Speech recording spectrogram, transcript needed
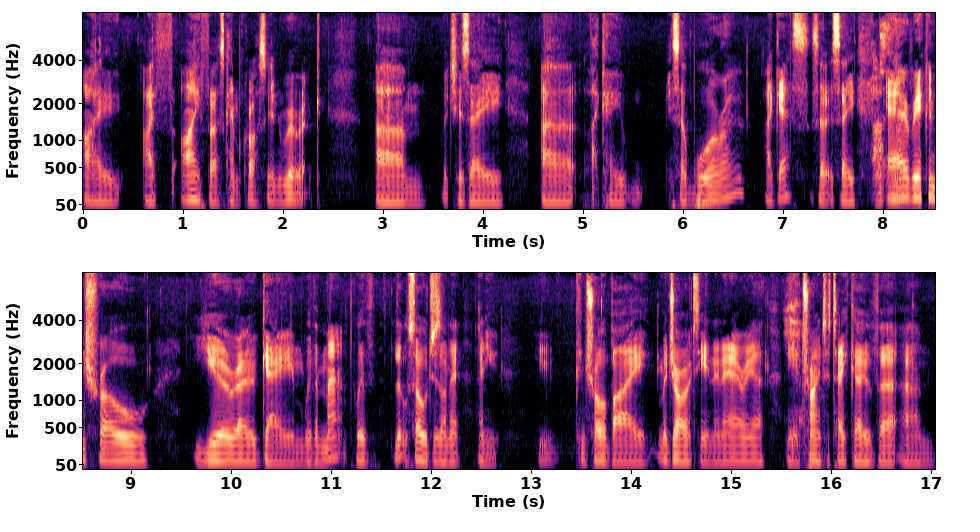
I, I, I first came across in Rurik, um, which is a uh, like a it's a Wuro, I guess. So it's a uh-huh. area control Euro game with a map with little soldiers on it, and you you control by majority in an area. Yeah. You're trying to take over um,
